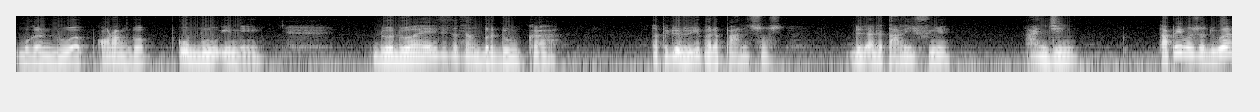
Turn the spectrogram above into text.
bukan dua orang dua kubu ini. Dua-duanya ini tentang berduka tapi dua-duanya pada pansos. Dan ada tarifnya. Anjing tapi maksud gue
